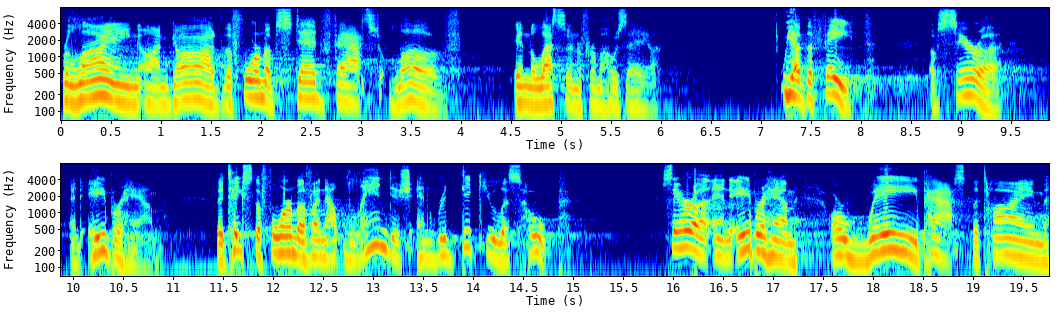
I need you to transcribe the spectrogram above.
relying on God, the form of steadfast love in the lesson from Hosea. We have the faith of Sarah and Abraham that takes the form of an outlandish and ridiculous hope. Sarah and Abraham are way past the time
